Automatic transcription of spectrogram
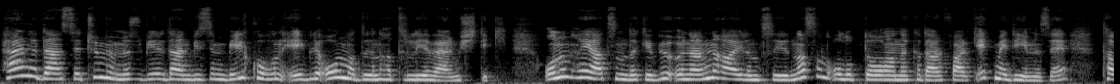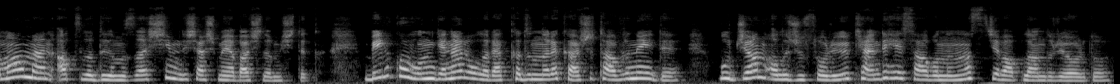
Her nedense tümümüz birden bizim Belikov'un evli olmadığını hatırlayıvermiştik. Onun hayatındaki bir önemli ayrıntıyı nasıl olup da o ana kadar fark etmediğimize, tamamen atladığımıza şimdi şaşmaya başlamıştık. Belikov'un genel olarak kadınlara karşı tavrı neydi? Bu can alıcı soruyu kendi hesabını nasıl cevaplandırıyordu?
